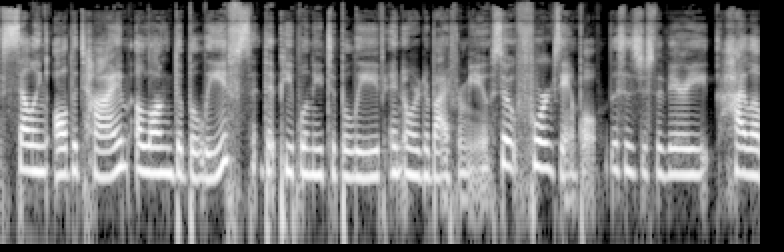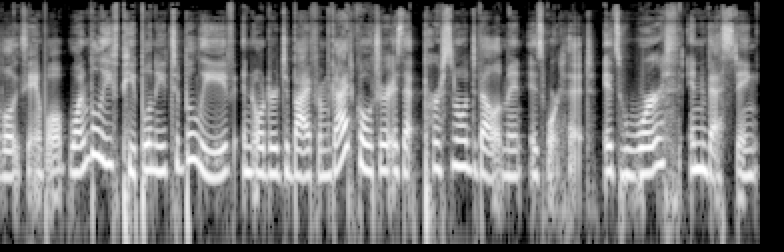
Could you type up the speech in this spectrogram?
selling all the time along the beliefs that people need to believe in order to buy from you. So, for example, this is just a very high level example. One belief people need to believe in order to buy from guide culture is that personal development is worth it. It's worth investing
